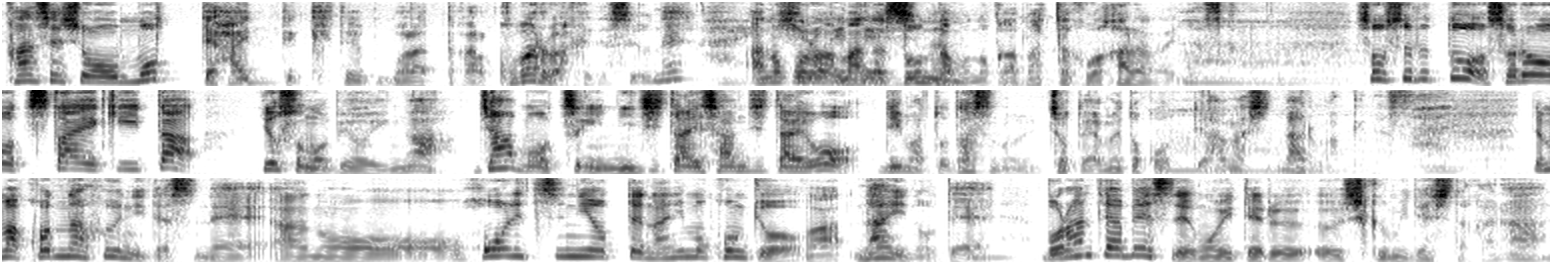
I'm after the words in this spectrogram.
感染症を持って入ってきてもらったから困るわけですよね。はい、あの頃はまだどんなものか全くわからないですから。そうすると、それを伝え聞いたよその病院が、じゃあもう次2次体3次体を DMAT 出すのにちょっとやめとこうっていう話になるわけです。はいで、まあ、こんなふうにですね、あの、法律によって何も根拠がないので、ボランティアベースで動いてる仕組みでしたから、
